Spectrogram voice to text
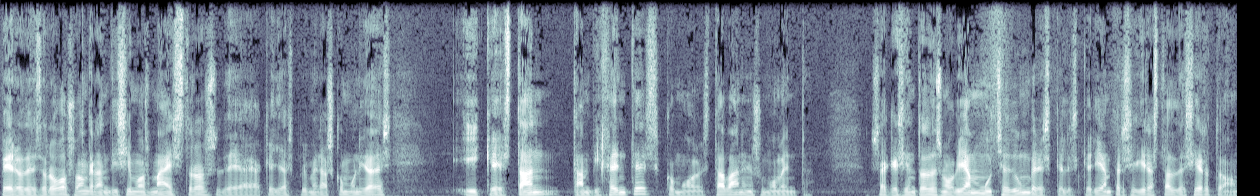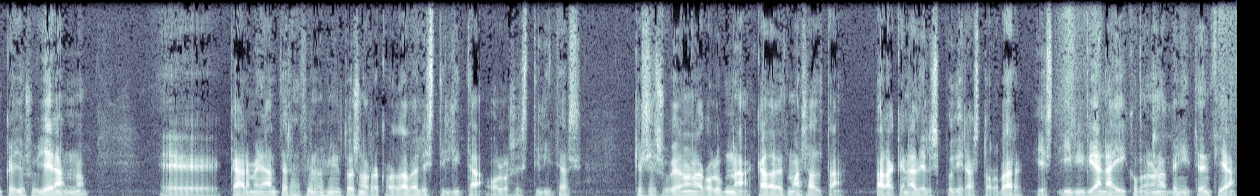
pero desde luego son grandísimos maestros de aquellas primeras comunidades y que están tan vigentes como estaban en su momento. O sea que si entonces movían muchedumbres que les querían perseguir hasta el desierto, aunque ellos huyeran, ¿no? Eh, Carmen antes, hace unos minutos, nos recordaba el estilita o los estilitas que se subieron a una columna cada vez más alta para que nadie les pudiera estorbar y, vivían ahí como en una penitencia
